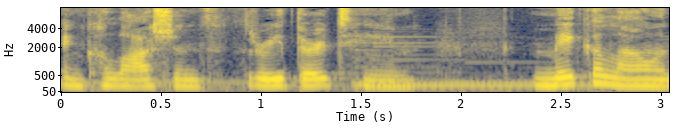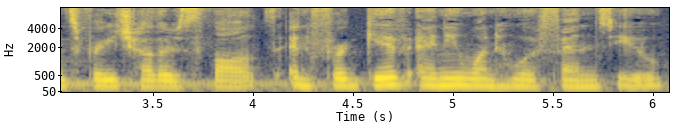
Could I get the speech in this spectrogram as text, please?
in Colossians 3:13, "Make allowance for each other's faults and forgive anyone who offends you.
